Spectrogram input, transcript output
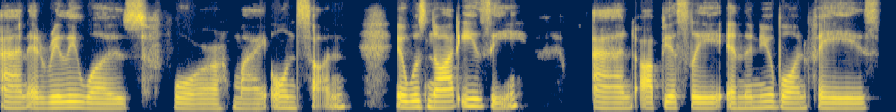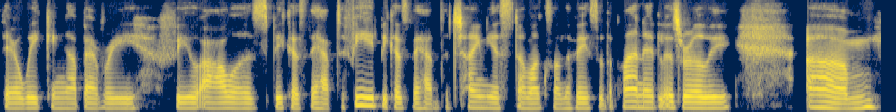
And it really was for my own son. It was not easy. And obviously, in the newborn phase, they're waking up every few hours because they have to feed, because they have the tiniest stomachs on the face of the planet, literally. Um,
